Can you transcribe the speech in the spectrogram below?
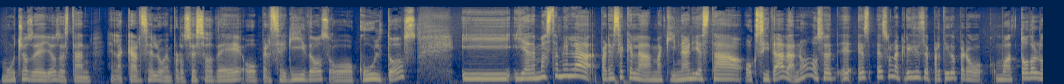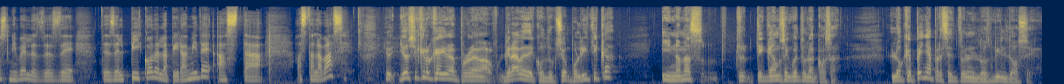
Muchos de ellos están en la cárcel o en proceso de o perseguidos o ocultos y, y además también la parece que la maquinaria está oxidada, ¿no? O sea, e- es, es una crisis de partido, pero como a todos los niveles, desde desde el pico de la pirámide hasta hasta la base. Yo, yo sí creo que hay un problema grave de conducción política y nada más tengamos en cuenta una cosa. Lo que Peña presentó en el 2012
